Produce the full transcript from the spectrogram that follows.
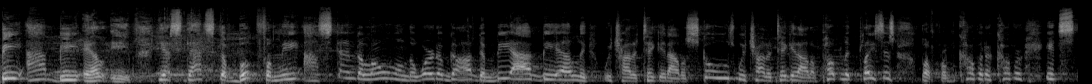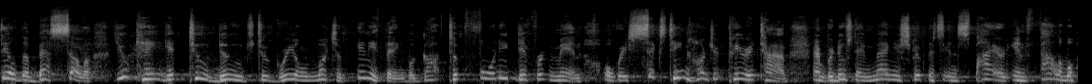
B-I-B-L-E. Yes, that's the book for me. I stand alone on the word of God, the B-I-B-L-E. We try to take it out of schools. We try to take it out of public places, but from cover to cover, it's still the bestseller. You can't get two dudes to agree on much of anything, but God took 40 different men over a 1600 period time and produced a manuscript that's inspired, infallible,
